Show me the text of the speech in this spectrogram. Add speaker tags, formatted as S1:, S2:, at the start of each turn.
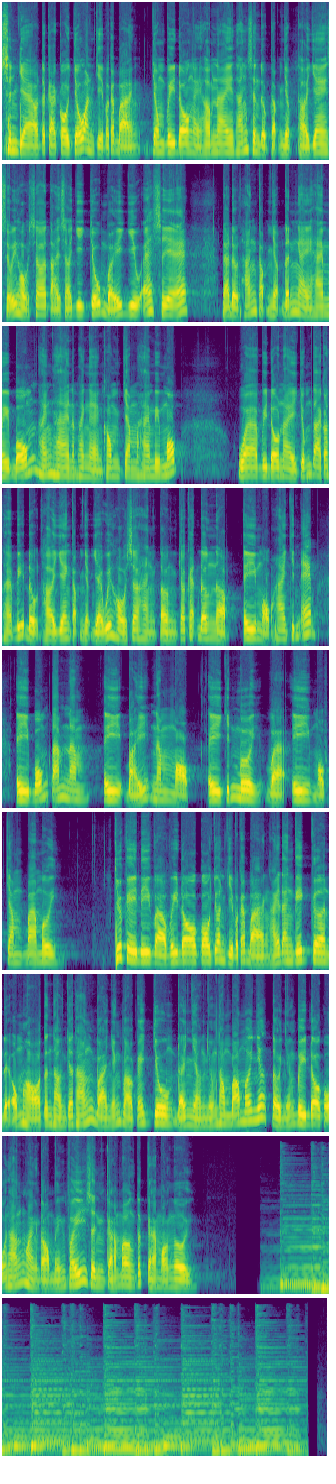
S1: Xin chào tất cả cô chú, anh chị và các bạn. Trong video ngày hôm nay, Thắng xin được cập nhật thời gian xử lý hồ sơ tại Sở Di trú Mỹ USCIS đã được Thắng cập nhật đến ngày 24 tháng 2 năm 2021. Qua video này, chúng ta có thể biết được thời gian cập nhật giải quyết hồ sơ hàng tuần cho các đơn nộp I129F, I485, I751, I90 và I130. Trước khi đi vào video, cô chú anh chị và các bạn hãy đăng ký kênh để ủng hộ tinh thần cho Thắng và nhấn vào cái chuông để nhận những thông báo mới nhất từ những video của Thắng hoàn toàn miễn phí. Xin cảm ơn tất cả mọi người.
